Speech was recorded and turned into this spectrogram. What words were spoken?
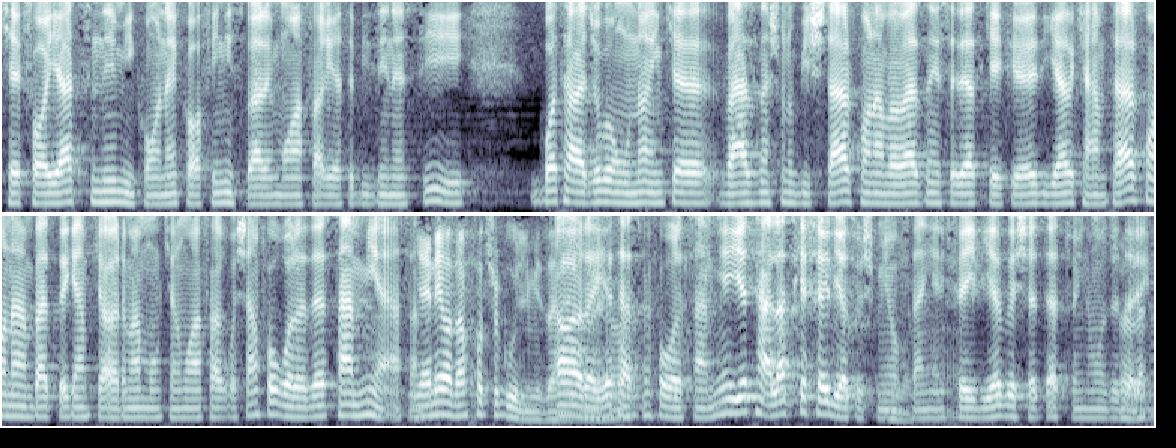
کفایت نمی‌کنه کافی نیست برای موفقیت business ی با توجه به اونا اینکه وزنشون رو بیشتر کنم و وزن یه سری از KPI دیگر رو کمتر کنم بعد بگم که آره من ممکن موفق باشم فوق العاده سمیه اصلا. یعنی آدم خودشو گول می‌زنه آره یه تصمیم فوق العاده سمیه. یه تله‌س که خیلی توش میافتن یعنی failure به شدت تو این حوزه داریم.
